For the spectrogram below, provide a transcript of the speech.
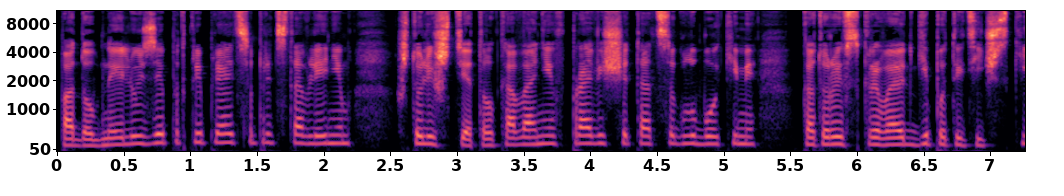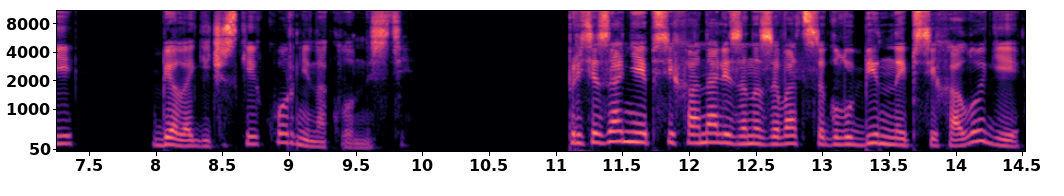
Подобная иллюзия подкрепляется представлением, что лишь те толкования вправе считаться глубокими, которые вскрывают гипотетические биологические корни наклонности. Притязание психоанализа называться глубинной психологией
